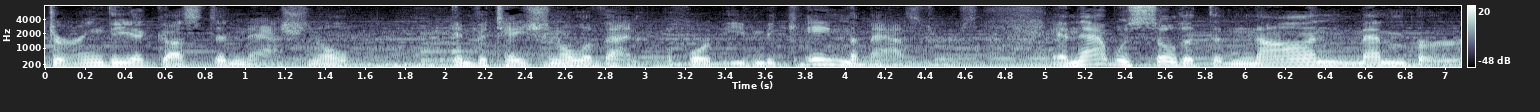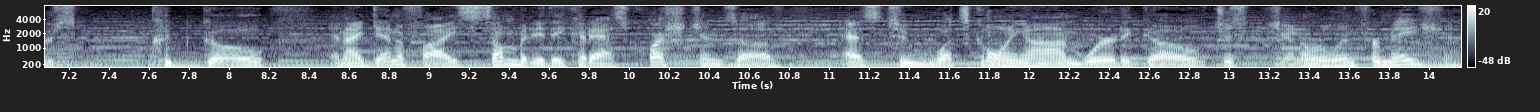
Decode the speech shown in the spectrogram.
during the Augusta National Invitational event before it even became the Masters. And that was so that the non members could go and identify somebody they could ask questions of as to what's going on, where to go, just general information.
